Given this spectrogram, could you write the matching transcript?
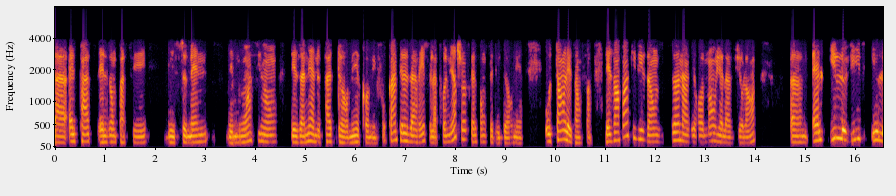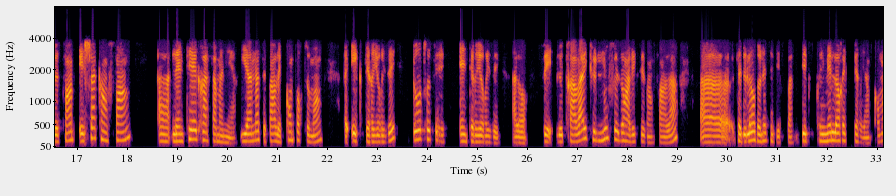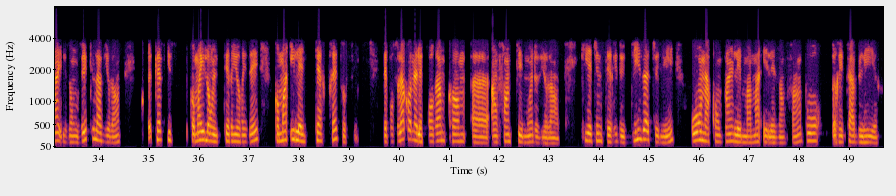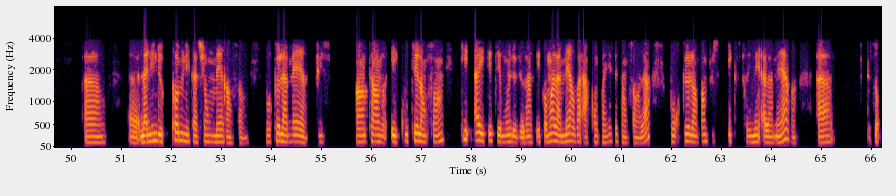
euh, elles passent, elles ont passé des semaines, des mois, sinon des années à ne pas dormir comme il faut. Quand elles arrivent, c'est la première chose qu'elles font, c'est de dormir. Autant les enfants. Les enfants qui vivent dans un environnement où il y a la violence, euh, ils le vivent, ils le sentent, et chaque enfant euh, l'intègre à sa manière. Il y en a, c'est par les comportements euh, extériorisés, d'autres, c'est intériorisé. Alors, c'est le travail que nous faisons avec ces enfants-là, euh, c'est de leur donner cet espace, d'exprimer leur expérience, comment ils ont vécu la violence, qu'est-ce qui, comment ils l'ont intériorisé, comment ils l'interprètent aussi. C'est pour cela qu'on a les programmes comme euh, Enfants témoins de violence, qui est une série de dix ateliers où on accompagne les mamans et les enfants pour rétablir euh, euh la ligne de communication mère-enfant, pour que la mère puisse entendre, écouter l'enfant qui a été témoin de violence et comment la mère va accompagner cet enfant-là pour que l'enfant puisse exprimer à la mère à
